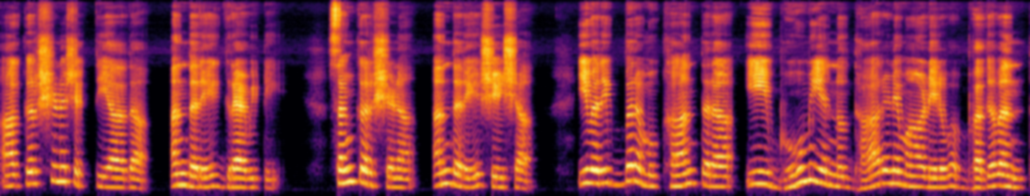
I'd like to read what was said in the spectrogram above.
ಆಕರ್ಷಣ ಶಕ್ತಿಯಾದ, ಅಂದರೆ ಗ್ರಾವಿಟಿ. ಸಂಕರ್ಷಣ, ಅಂದರೆ ಶೇಷ. ಇವರಿಬ್ಬರ ಮುಖಾಂತರ ಈ ಭೂಮಿಯನ್ನು ಧಾರಣೆ ಮಾಡಿರುವ ಭಗವಂತ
